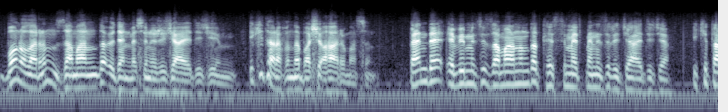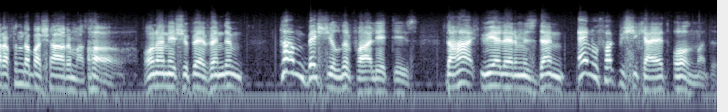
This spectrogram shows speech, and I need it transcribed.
bonoların zamanında ödenmesini rica edeceğim. İki tarafında başı ağrımasın. Ben de evimizi zamanında teslim etmenizi rica edeceğim. İki tarafın da başı ağrımaz. Aa, ona ne şüphe efendim. Tam beş yıldır faaliyetteyiz. Daha üyelerimizden en ufak bir şikayet olmadı.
